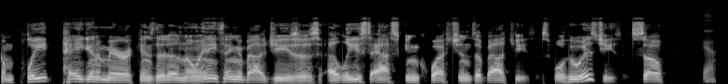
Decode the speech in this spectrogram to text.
complete pagan Americans that don't know anything about Jesus at least asking questions about Jesus. Well, who is Jesus? So, yeah.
